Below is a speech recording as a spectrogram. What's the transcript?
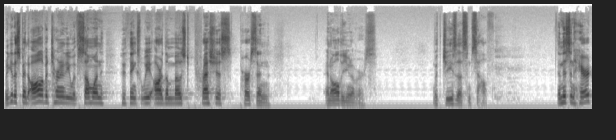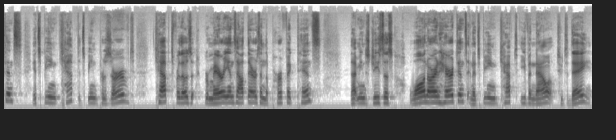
We get to spend all of eternity with someone who thinks we are the most precious person in all the universe, with Jesus himself. And this inheritance, it's being kept, it's being preserved, kept for those grammarians out there is in the perfect tense. That means Jesus won our inheritance and it's being kept even now to today,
